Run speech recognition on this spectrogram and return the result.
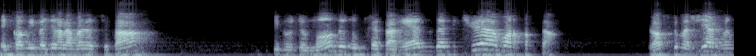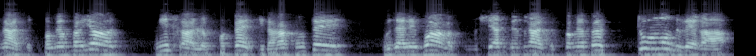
Et comme il va dire à la fin de ce pas, il nous demande de nous préparer à nous habituer à voir comme ça. Lorsque Mashiach viendra à cette première période, Michra, le prophète, il a raconté, vous allez voir, lorsque Mashiach viendra à cette première période, tout le monde verra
